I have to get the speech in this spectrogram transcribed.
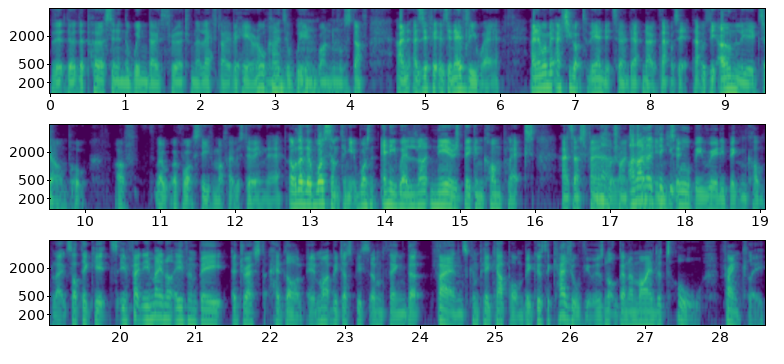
the, the, the person in the window third from the left over here, and all mm, kinds of weird, mm, wonderful mm. stuff. And as if it was in everywhere. And then when we actually got to the end, it turned out, no, that was it. That was the only example of of what Steven Moffat was doing there. Although there was something, it wasn't anywhere near as big and complex as us fans No, were trying to and I don't it think into. it will be really big and complex. I think it's, in fact, it may not even be addressed head on. It might be just be something that fans can pick up on because the casual viewer is not going to mind at all. Frankly,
